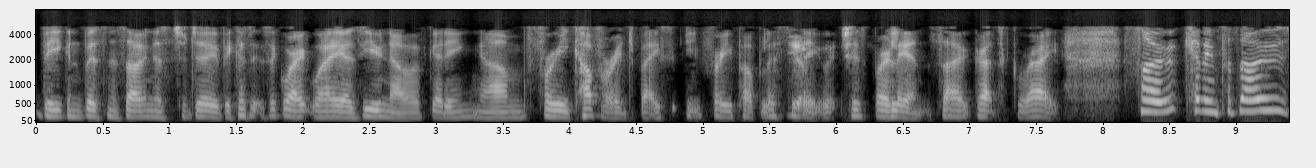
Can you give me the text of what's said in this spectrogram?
vegan business owners to do because it's a great way, as you know, of getting um, free coverage, basically free publicity, yeah. which is brilliant. So that's great. So, Kevin, for those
